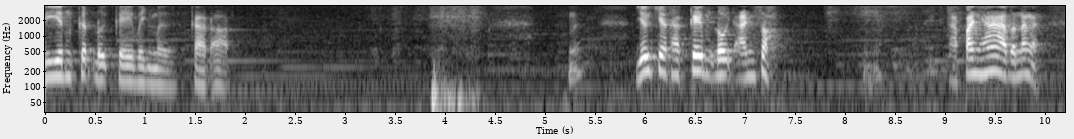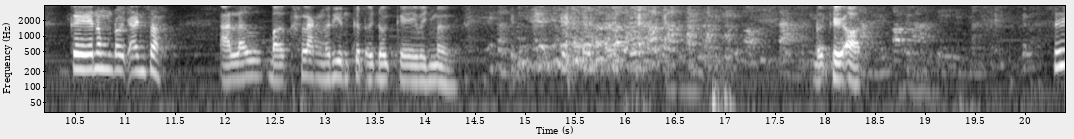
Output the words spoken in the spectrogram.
រៀនគិតដូចគេវិញមើលកើតអត់យើងចេះថាគេមិនដូចអញសោះអាបញ្ហាទៅហ្នឹងគេនឹងមិនដូចអញសោះឥឡូវបើខ្លាំងរៀនគិតឲ្យដូចគេវិញមើលដូចគេអត់ស៊ី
